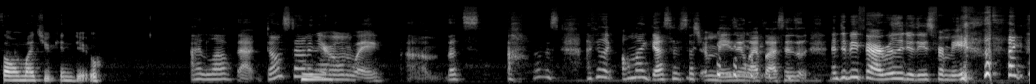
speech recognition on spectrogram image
so much you can do. I love that. Don't stand in your own way. Um, that's oh, that was, I feel like all my guests have such amazing life lessons. And to be fair, I really do these for me. like,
